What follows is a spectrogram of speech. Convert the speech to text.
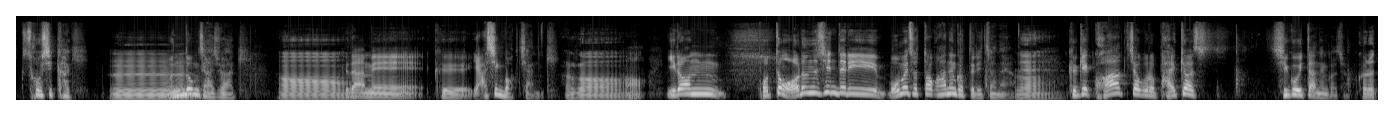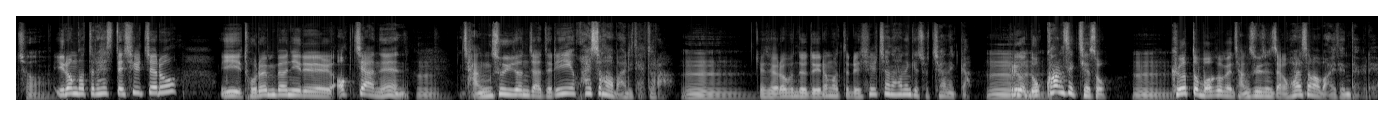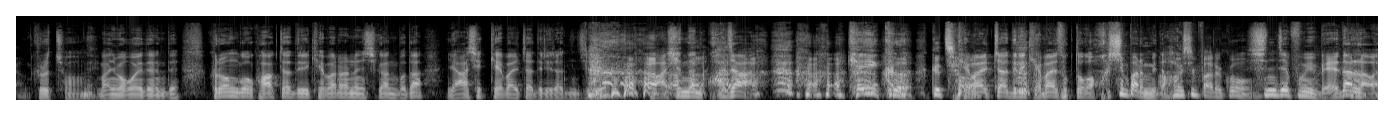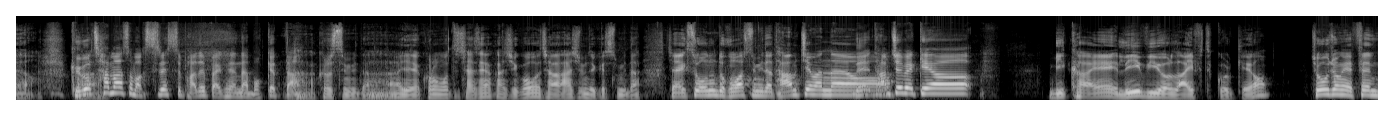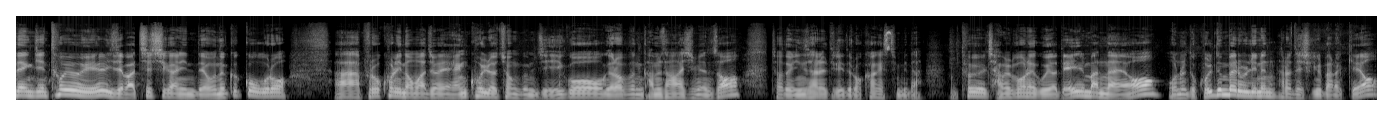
소식하기, 음. 운동 자주 하기. 어. 그다음에 그 야식 먹지 않기. 그거. 어, 이런 보통 어르신들이 몸에 좋다고 하는 것들 있잖아요. 네. 그게 과학적으로 밝혀 지고 있다는 거죠. 그렇죠. 이런 것들을 했을 때 실제로 이 돌연변이를 억제하는 음. 장수 유전자들이 활성화 많이 되더라. 음. 그래서 여러분들도 이런 것들을 실천하는 게 좋지 않을까. 음. 그리고 녹황색 채소 음. 그것도 먹으면 장수 유전자가 활성화 많이 된다 그래요. 그렇죠. 네. 많이 먹어야 되는데 그런 거 과학자들이 개발하는 시간보다 야식 개발자들이라든지 맛있는 과자, 케이크 그쵸. 개발자들이 개발 속도가 훨씬 아, 빠릅니다. 훨씬 빠르고 신제품이 매달 나와요. 그거 아. 참아서 막 스트레스 받을 바에 그냥 나 먹겠다. 아, 그렇습니다. 예, 그런 것도 잘 생각하시고 자 하시면 되겠습니다. 자, 엑소 오늘도 고맙습니다. 다음 주에 만나요. 네, 다음 주에 뵐게요. 미카의 Live Your Life 듣고 올게요. 조우종의 FM대행진 토요일 이제 마칠 시간인데 오늘 끝곡으로 아 브로콜리 너마저의 앵콜 요청 금지 이 곡 여러분 감상하시면서 저도 인사를 드리도록 하겠습니다. 토요일 잘 보내고요. 내일 만나요. 오늘도 골든벨 울리는 하루 되시길 바랄게요.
